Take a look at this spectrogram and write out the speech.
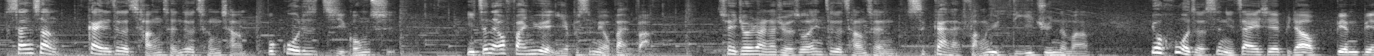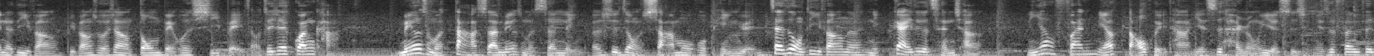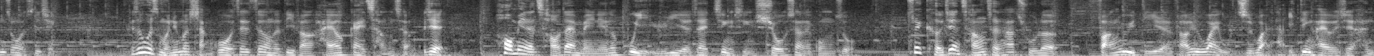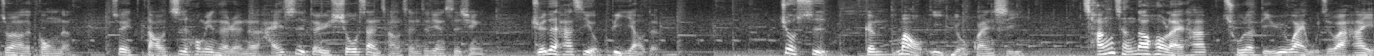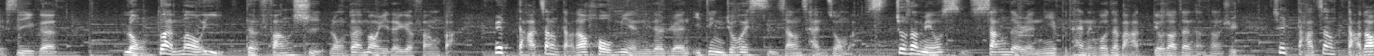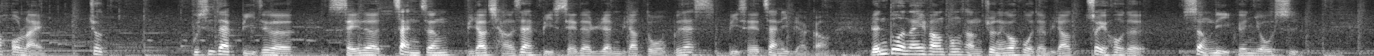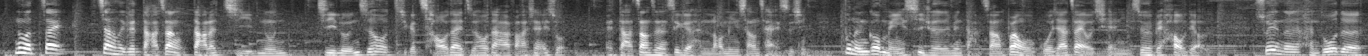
山上盖的这个长城这个城墙不过就是几公尺，你真的要翻越也不是没有办法，所以就会让他觉得说，哎，这个长城是盖来防御敌军的吗？又或者是你在一些比较边边的地方，比方说像东北或者西北，找这些关卡。没有什么大山，没有什么森林，而是这种沙漠或平原。在这种地方呢，你盖这个城墙，你要翻，你要捣毁它，也是很容易的事情，也是分分钟的事情。可是为什么你有没有想过，在这样的地方还要盖长城？而且后面的朝代每年都不遗余力的在进行修缮的工作。所以可见长城它除了防御敌人、防御外侮之外，它一定还有一些很重要的功能。所以导致后面的人呢，还是对于修缮长城这件事情。觉得它是有必要的，就是跟贸易有关系。长城到后来，它除了抵御外侮之外，它也是一个垄断贸易的方式，垄断贸易的一个方法。因为打仗打到后面，你的人一定就会死伤惨重嘛。就算没有死伤的人，你也不太能够再把它丢到战场上去。所以打仗打到后来，就不是在比这个谁的战争比较强，是在比谁的人比较多，不是在比谁的战力比较高。人多的那一方通常就能够获得比较最后的胜利跟优势。那么在这样的一个打仗打了几轮几轮之后，几个朝代之后，大家发现，哎说。哎打仗真的是一个很劳民伤财的事情，不能够没事就在这边打仗，不然我国家再有钱也是会被耗掉的。所以呢，很多的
